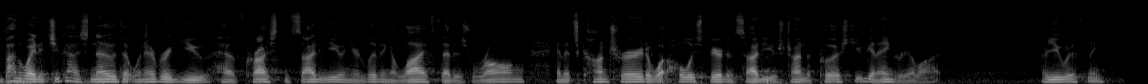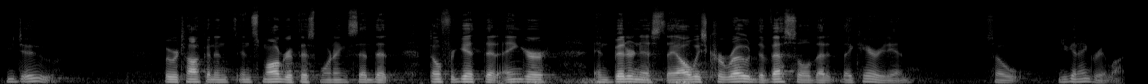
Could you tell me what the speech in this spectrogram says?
by the way, did you guys know that whenever you have Christ inside of you and you're living a life that is wrong and it's contrary to what Holy Spirit inside of you is trying to push, you get angry a lot? Are you with me? You do. We were talking in, in small group this morning, said that don't forget that anger and bitterness, they always corrode the vessel that they carried in. So you get angry a lot.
